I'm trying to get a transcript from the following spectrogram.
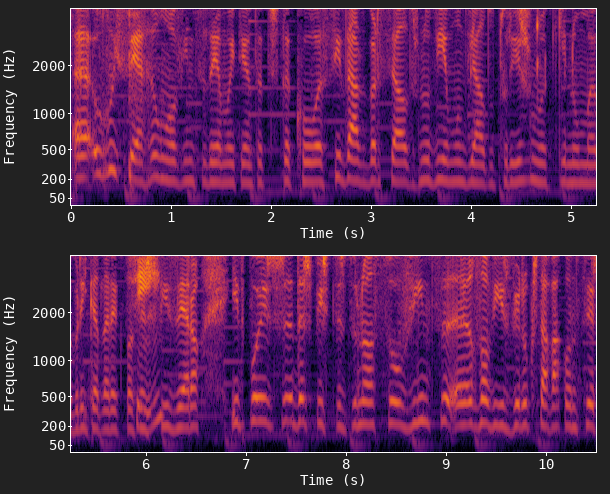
ah, o Rui Serra, um ouvinte da M80, destacou a cidade de Barcelos no Dia Mundial do Turismo, aqui numa brincadeira que vocês Sim. fizeram. E depois das pistas do nosso ouvinte, ah, resolvi ir ver o que estava a acontecer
